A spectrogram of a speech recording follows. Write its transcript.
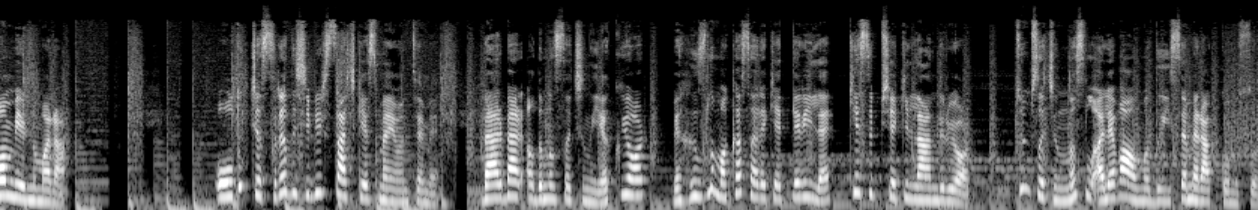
...11 numara. Oldukça sıra dışı bir saç kesme yöntemi. Berber adamın saçını yakıyor ve hızlı makas hareketleriyle kesip şekillendiriyor. Tüm saçın nasıl alev almadığı ise merak konusu.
